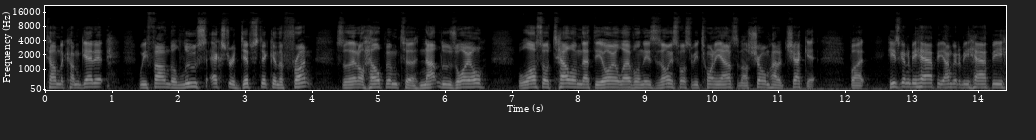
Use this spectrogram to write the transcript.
tell him to come get it. We found the loose extra dipstick in the front, so that'll help him to not lose oil. We'll also tell him that the oil level in these is only supposed to be 20 ounces, and I'll show him how to check it. But he's gonna be happy, I'm gonna be happy,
